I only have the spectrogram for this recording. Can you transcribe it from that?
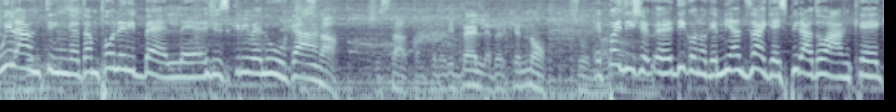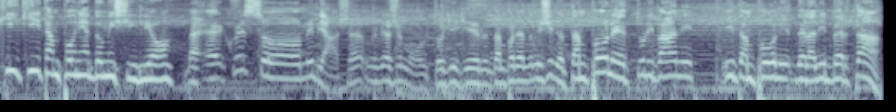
Will Hunting, tampone ribelle, ci scrive Luca. Ci sta, ci sta, tampone ribelle, perché no? Insomma, E poi no. dice- eh, dicono che Miyazaki ha ispirato anche Kiki tamponi a domicilio. Beh, eh, questo mi piace, mi piace molto. Chi tamponi a domicilio, tampone e tulipani, i tamponi della libertà.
